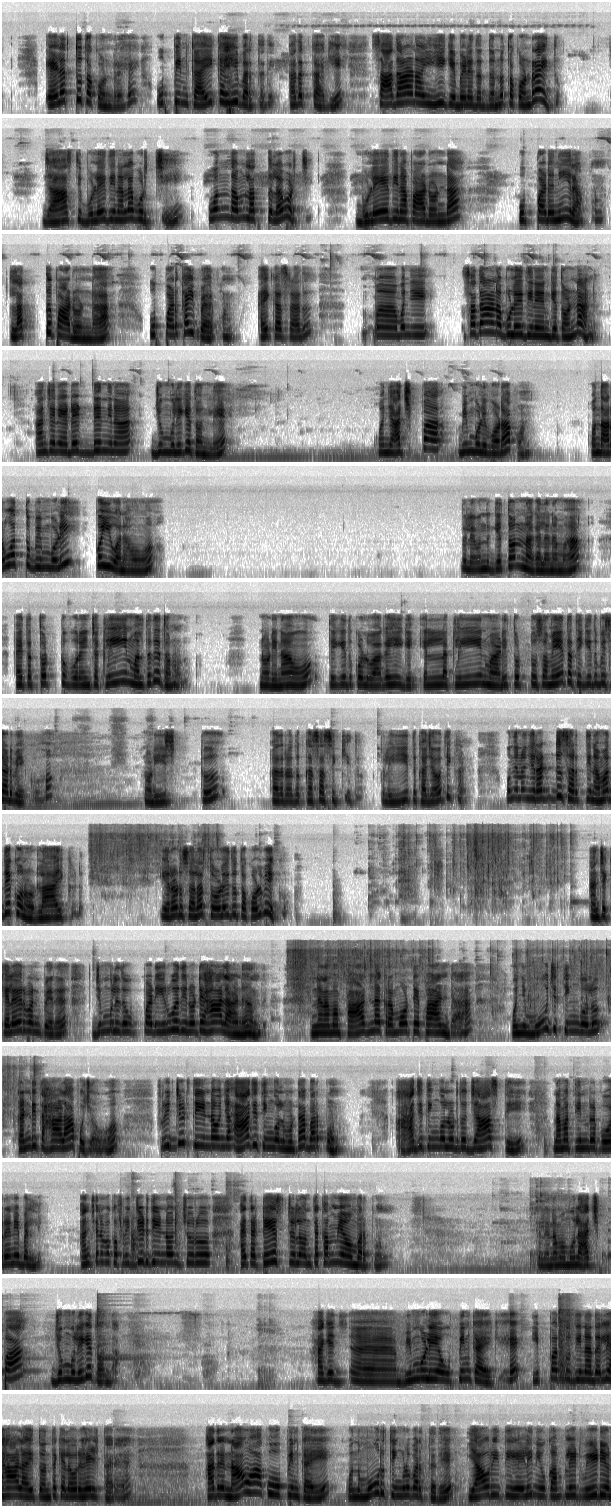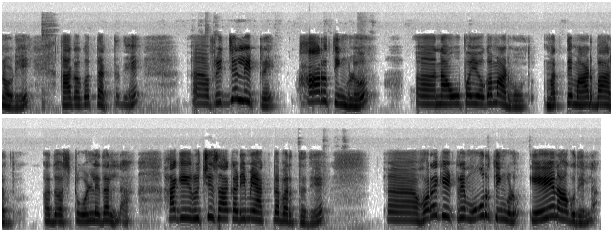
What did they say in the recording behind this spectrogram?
ಎಳತ್ತು ತಗೊಂಡ್ರೆ ಉಪ್ಪಿನಕಾಯಿ ಕಹಿ ಬರ್ತದೆ. ಅದಕ್ಕಾಗಿ ಸಾಧಾರಣ ಹೀಗೆ ಬೆಳೆದದ್ದನ್ನು ತಗೊಂಡ್ರೆ ಆಯಿತು. ಜಾಸ್ತಿ ಬುಳೆದಿನಲ ಬುಡ್ಚಿ ಒಂದಮ್ ಲತ್ತಲ ಬುಡ್ಚಿ. ಬುಳೆದಿನ ಪಾಡೊಂಡ ಉಪ್ಪಡು ನೀರು ಹಾಕೊಂಡು ಲತ್ತು ಪಾಡೊಂಡ ಉಪ್ಪಡು ಕೈ ಪೇರ್ಕೊಂಡು ಐಕಾಸ್ರಾದು ಒಂಜಿ ಸಾಧಾರಣ ಬುಳೆದಿನ ಏನ್ಗೆ ತೊಂಡಾಂಡು. ಅಂಚನೆ ಎಡೆಡ್ಡೆಂದಿನ ಜುಂಬುಲಿಗೆ ತೊನ್ಲೆ. ಒಂಜಿ ಅಚ್ಪ ಬಿಂಬುಳಿ ಬೋಡ ಹಾಕೊಂಡು ಒಂದು ಅರುವತ್ತು ಬಿಂಬುಳಿ ಕೊಯ್ಯುವ ನಾವು. ತುಲೆ ಒಂದು ಗೆತೊನ್ನಾಗಲ್ಲ ನಮ್ಮ. ಆಯ್ತಾ ತೊಟ್ಟು ಪೂರ ಇಂಚ ಕ್ಲೀನ್ ಮಲ್ತದೆ ನೋಡು. ನೋಡಿ ನಾವು ತೆಗೆದುಕೊಳ್ಳುವಾಗ ಹೀಗೆ ಎಲ್ಲ ಕ್ಲೀನ್ ಮಾಡಿ ತೊಟ್ಟು ಸಮೇತ ತೆಗೆದು ಬಿಸಾಡಬೇಕು. ನೋಡಿ ಇಷ್ಟು ಅದರದ್ದು ಕಸ ಸಿಕ್ಕಿತು. ತುಲಿ ಈತ ಕಜಾವ ತಿಕ್ಕಂಡು ಮುಂದಿನ ಒಂಜಿ ರಡ್ಡು ಸರ್ತಿ ನಮ್ಮ ದೆಕೋ ಈ ಕಡೆ. ಎರಡು ಸಲ ತೊಳೆದು ತಗೊಳ್ಬೇಕು. ಅಂಚೆ ಕೆಲವರು ಪನ್ಪೇರು ಜಿಮ್ಮುಲಿದ ಉಪ್ಪಾಡಿ ಇರುವ ದಿನೊಟ್ಟೆ ಹಾಳಾಣ ಅಂದ್. ಇನ್ನು ನಮ್ಮ ಪಾಡ್ನ ಕ್ರಮೋಟೆ ಪಾಂಡ, ಒಂಜಿ ಮೂಜಿ ತಿಂಗೋಲು ಖಂಡಿತ ಹಾಳಾಪುಜವು. ಫ್ರಿಜ್ ತೀಂಡ ಒಂಜಿ ಆಜಿ ತಿಂಗೊಲು ಮುಟ ಬರ್ಪುಂಡು ಆಜಿ ತಿಂಗೊಲು ಹಿಡ್ದು ಜಾಸ್ತಿ ನಮ್ಮ ತಿನ್ರೆ ಪೋರೆನೇ ಬಲ್ಲಿ. ಅಂಚನೆ ಬೊಕ ಫ್ರಿಜ್ ತೀಂಡ ಒಂಚೂರು ಆಯ್ತಾ ಟೇಸ್ಟ್ಲು ಅಂತ ಕಮ್ಮಿ ಬರ್ಪುಂಡು ನಮ್ಮ ಮೂಲ ಅಚ್ಪ ಜುಮ್ಮುಲಿಗೆ ತೊಂದ. ಹಾಗೆ ಬಿಂಬುಳಿಯ ಉಪ್ಪಿನಕಾಯಿಗೆ ಇಪ್ಪತ್ತು ದಿನದಲ್ಲಿ ಹಾಳಾಯಿತು ಅಂತ ಕೆಲವರು ಹೇಳ್ತಾರೆ. ಆದರೆ ನಾವು ಹಾಕುವ ಉಪ್ಪಿನಕಾಯಿ ಒಂದು ಮೂರು ತಿಂಗಳು ಬರ್ತದೆ. ಯಾವ ರೀತಿ ಹೇಳಿ ನೀವು ಕಂಪ್ಲೀಟ್ ವಿಡಿಯೋ ನೋಡಿ, ಆಗ ಗೊತ್ತಾಗ್ತದೆ. ಫ್ರಿಜ್ಜಲ್ಲಿಟ್ಟರೆ ಆರು ತಿಂಗಳು ನಾವು ಉಪಯೋಗ ಮಾಡ್ಬೋದು. ಮತ್ತೆ ಮಾಡಬಾರ್ದು. ಅದು ಅಷ್ಟು ಒಳ್ಳೆಯದಲ್ಲ ಹಾಗೆ ರುಚಿ ಸಹ ಕಡಿಮೆ ಆಗ್ತಾ ಬರ್ತದೆ. ಹೊರಗೆ ಇಟ್ಟರೆ ಮೂರು ತಿಂಗಳು ಏನಾಗುವುದಿಲ್ಲ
